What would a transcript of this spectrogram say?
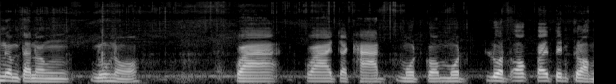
เนื่อมตะนองหนูหนอ กว่ากว่าจะขาดหมดก็หมดหลวดออกไปเป็นกล่อง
